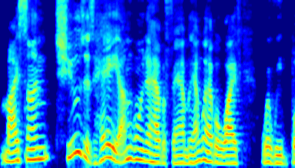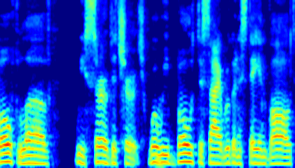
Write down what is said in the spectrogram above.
my son chooses, hey, I'm going to have a family. I'm going to have a wife where we both love, we serve the church, where we both decide we're going to stay involved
